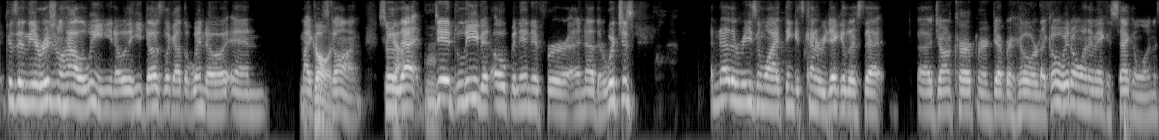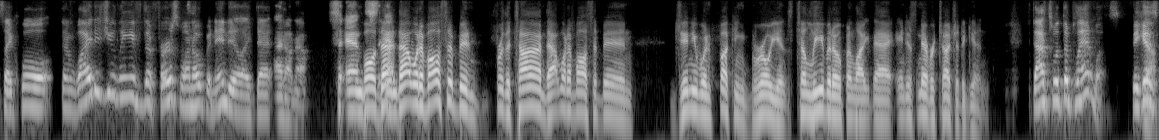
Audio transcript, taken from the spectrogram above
because in the original Halloween, you know, he does look out the window and Michael's gone. So Yeah. that Mm. did leave it open ended for another, which is another reason why I think it's kind of ridiculous that uh, John Carpenter and Debra Hill were like, "Oh, we don't want to make a second one." It's like, well, then why did you leave the first one open ended like that? I don't know. So, and Well, that and- that would have also been for the time. That would have also been genuine fucking brilliance to leave it open like that and just never touch it again. That's what the plan was. Because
